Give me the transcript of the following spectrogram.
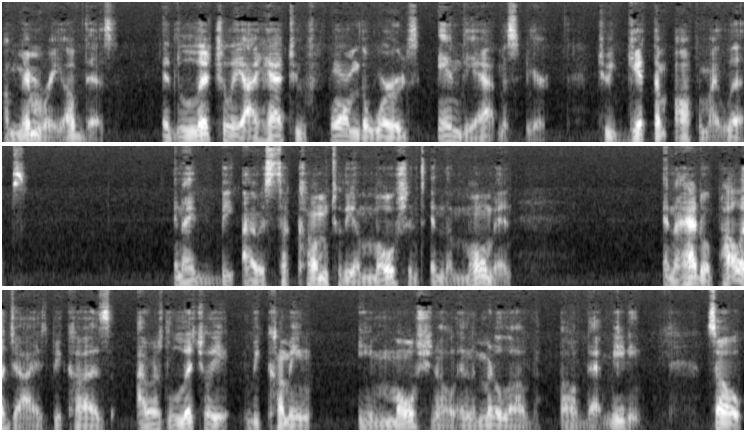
a memory of this it literally I had to form the words in the atmosphere to get them off of my lips. And I be I was succumbed to the emotions in the moment and I had to apologize because I was literally becoming emotional in the middle of, of that meeting. So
